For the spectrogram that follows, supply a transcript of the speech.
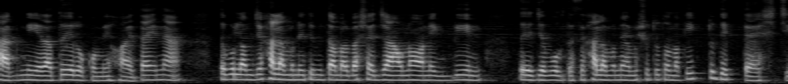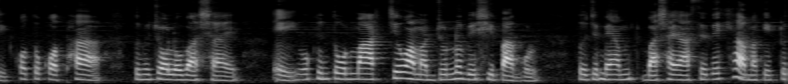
ভাগ্নি এরা তো এরকমই হয়, তাই না? তো বললাম যে, খালামণি, তুমি তো আমার বাসায় যাও না অনেক দিন তো এই যে বলতেছে, খালামণি, আমি শুধু তোমাকে একটু দেখতে আসছি। কত কথা, তুমি চলো বাসায়। এই, ও কিন্তু ওর মার চেয়েও আমার জন্য বেশি পাগল। তো যে ম্যাম বাসায় আসে দেখে আমাকে একটু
